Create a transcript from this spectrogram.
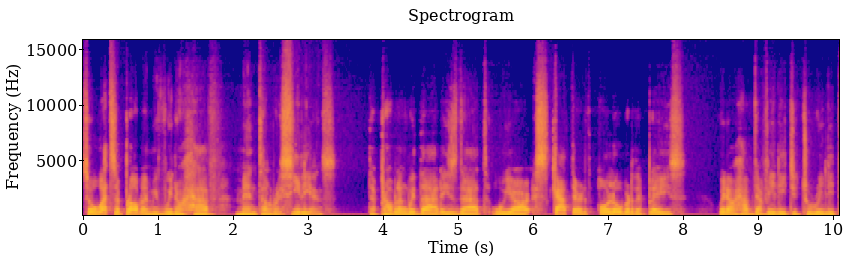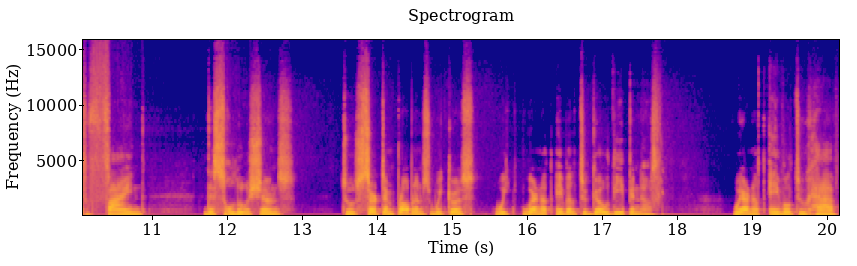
So, what's the problem if we don't have mental resilience? The problem with that is that we are scattered all over the place. We don't have the ability to really to find the solutions to certain problems because we we're not able to go deep enough we are not able to have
